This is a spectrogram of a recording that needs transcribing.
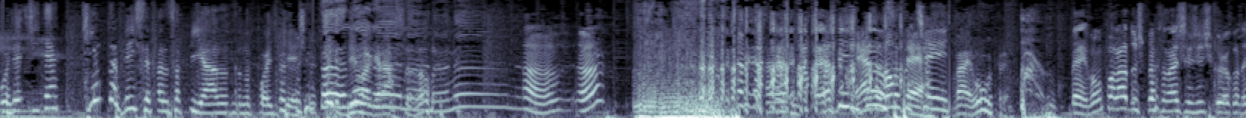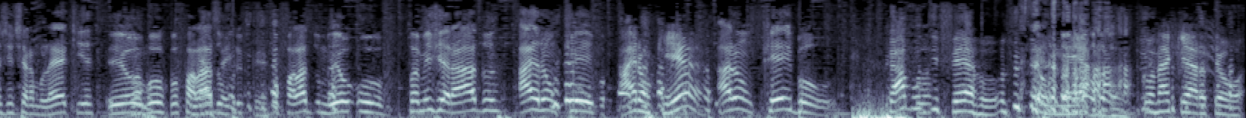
Pô, já, já é a quinta vez que você faz essa piada no podcast. Não perdeu a graça, não? Ah, hã? É a vingança não do. Change. Vai, Ultra. Bem, vamos falar dos personagens que a gente criou quando a gente era moleque. Eu Vamos. vou, vou falar do vou falar do meu, o famigerado Iron Cable. Iron quê? Iron Cable. Cabo de ferro. Seu merda. Como é que era o teu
